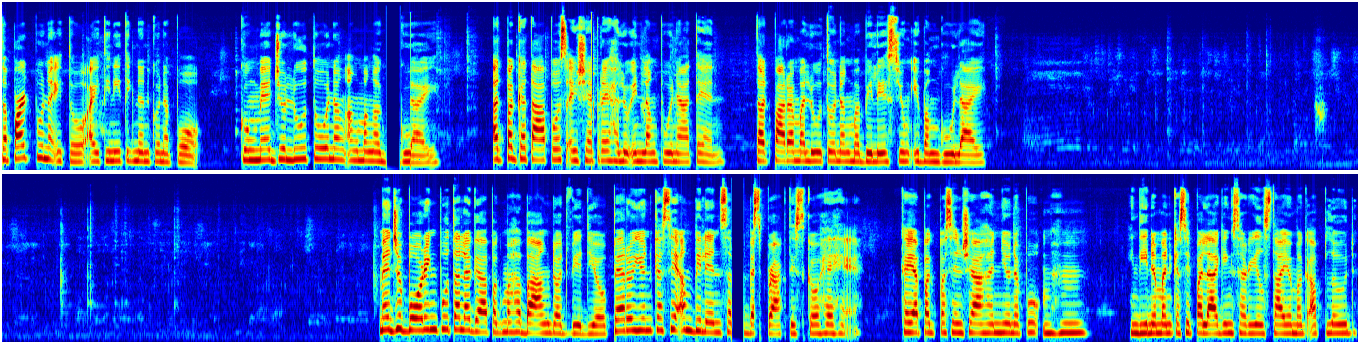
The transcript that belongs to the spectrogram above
Sa part po na ito ay tinitignan ko na po kung medyo luto ng ang mga gulay. At pagkatapos ay syempre haluin lang po natin. Tat para maluto ng mabilis yung ibang gulay. Medyo boring po talaga pag mahaba ang dot video pero yun kasi ang bilin sa best practice ko hehe. Kaya pagpasensyahan nyo na po, mhm. Hindi naman kasi palaging sa Reels tayo mag-upload.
